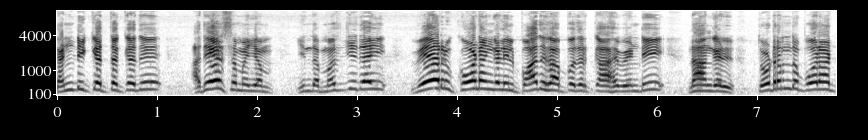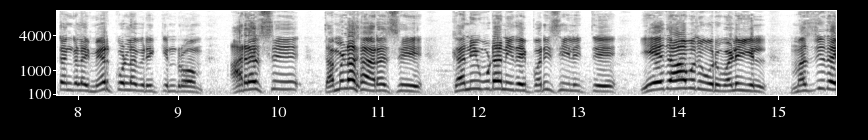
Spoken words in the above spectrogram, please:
கண்டிக்கத்தக்கது. அதே சமயம் இந்த மஸ்ஜிதை வேறு கோணங்களில் பாதுகாப்பதற்காக வேண்டி நாங்கள் தொடர்ந்து போராட்டங்களை மேற்கொள்ளவிருக்கின்றோம். அரசு தமிழக அரசு கனிவுடன் இதை பரிசீலித்து ஏதாவது ஒரு வழியில் மஸ்ஜிதை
